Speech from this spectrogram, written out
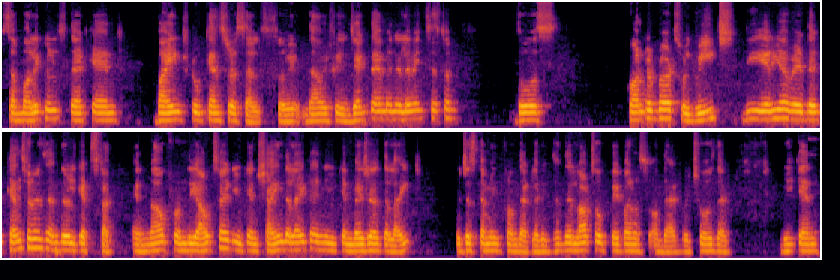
some molecules that can bind to cancer cells. So now if you inject them in a living system, those dots will reach the area where the cancer is and they will get stuck. And now from the outside, you can shine the light and you can measure the light which is coming from that living. There are lots of papers on that which shows that we can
